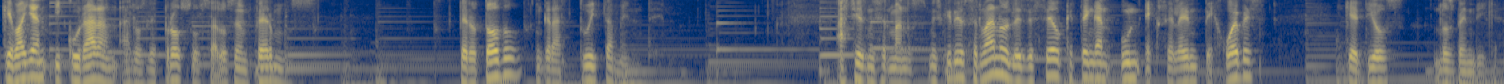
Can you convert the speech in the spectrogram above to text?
que vayan y curaran a los leprosos, a los enfermos, pero todo gratuitamente. Así es, mis hermanos, mis queridos hermanos, les deseo que tengan un excelente jueves, que Dios los bendiga.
